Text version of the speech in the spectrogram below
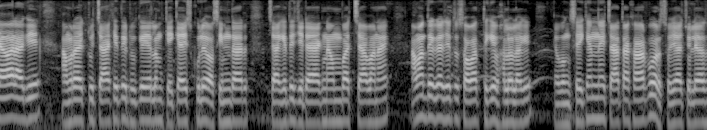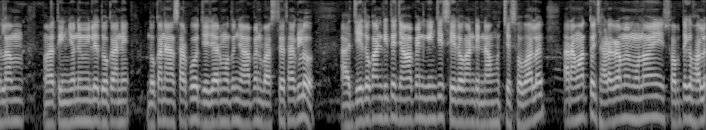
যাওয়ার আগে আমরা একটু চা খেতে ঢুকে এলাম কেকা স্কুলে অসীমদার চা খেতে, যেটা এক নাম্বার চা বানায়। আমাদের কাছে তো সবার থেকে ভালো লাগে। এবং সেইখানে চা টা খাওয়ার পর সোজা চলে আসলাম আমরা তিনজনে মিলে দোকানে। দোকানে আসার পর যে যার মতন জামা প্যান্ট বাঁচতে থাকল, আর যে দোকানটিতে জামা প্যান্ট কিনছি সেই দোকানটির নাম হচ্ছে শোভালয়। আর আমার তো ঝাড়গ্রামে মনে হয় সব থেকে ভালো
